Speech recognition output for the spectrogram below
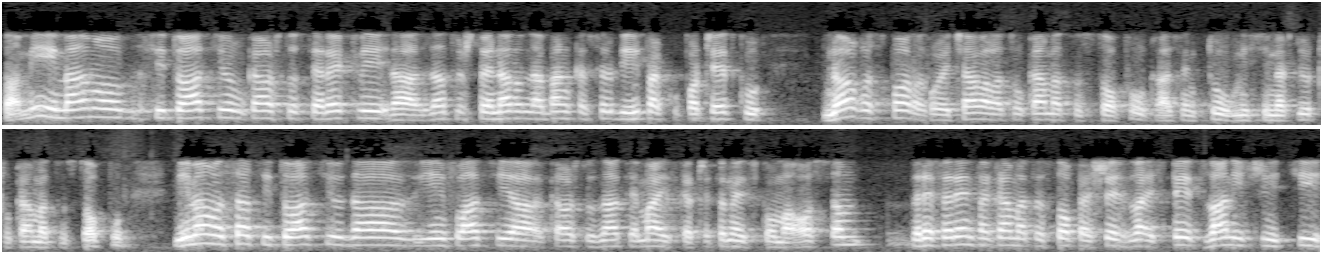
Pa mi imamo situaciju, kao što ste rekli, da zato što je Narodna banka Srbije ipak u početku mnogo sporo povećavala tu kamatnu stopu, kažem tu, mislim na ključnu kamatnu stopu. Mi imamo sad situaciju da je inflacija, kao što znate, majska 14,8, referentna kamata stopa je 6,25, zvaničnici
